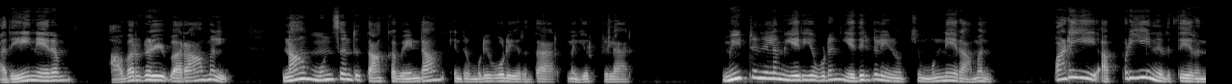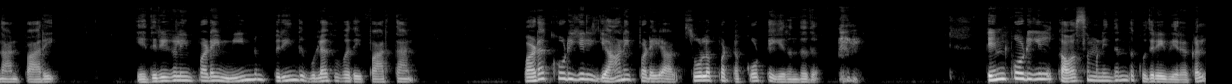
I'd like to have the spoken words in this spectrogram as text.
அதே நேரம் அவர்கள் வராமல் நாம் முன் சென்று தாக்க வேண்டாம் என்ற முடிவோடு இருந்தார் மயூர்கிழார். மீட்டு நிலம் ஏறியவுடன் எதிரிகளை நோக்கி முன்னேறாமல் படையை அப்படியே நிறுத்தியிருந்தான் பாரி. எதிரிகளின் படை மீண்டும் பிரிந்து விலகுவதை பார்த்தான். வடக்கோடியில் யானைப்படையால் சூழப்பட்ட கோட்டை இருந்தது. தென்கோடியில் கவசமணிந்திருந்த குதிரை வீரர்கள்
